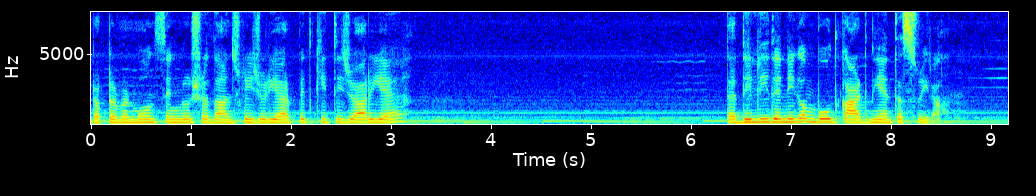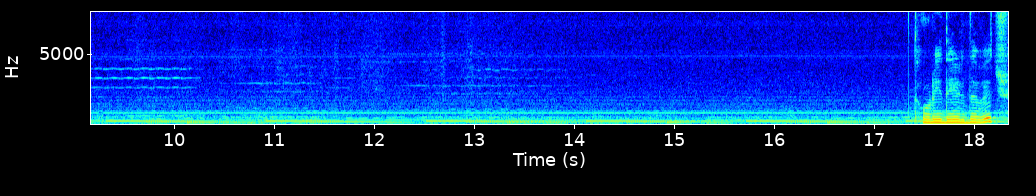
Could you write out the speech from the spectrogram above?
ਡਾਕਟਰ ਮਨਮੋਹਨ ਸਿੰਘ ਨੂੰ ਸ਼ਰਧਾਂਜਲੀ ਜਿਹੜੀ ਅਰਪਿਤ ਕੀਤੀ ਜਾ ਰਹੀ ਹੈ। ਤਾਂ ਦਿੱਲੀ ਦੇ ਨਿਗਮ ਬੋਧ ਘਾਟ ਦੀਆਂ ਇਹ ਤਸਵੀਰਾਂ। ਥੋੜੀ ਦੇਰ ਦੇ ਵਿੱਚ।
